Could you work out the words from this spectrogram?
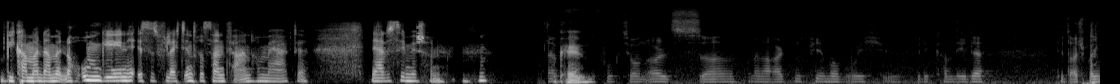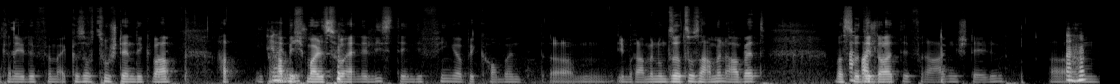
wie kann man damit noch umgehen? Ist es vielleicht interessant für andere Märkte? Ja, das sehen wir schon. Mhm. Okay. Funktion als äh, meiner alten Firma, wo ich für die Kanäle die deutschsprachigen Kanäle für Microsoft zuständig war, habe ich mal so eine Liste in die Finger bekommen ähm, im Rahmen unserer Zusammenarbeit, was so Ach, die Leute Fragen stellen. Ähm,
